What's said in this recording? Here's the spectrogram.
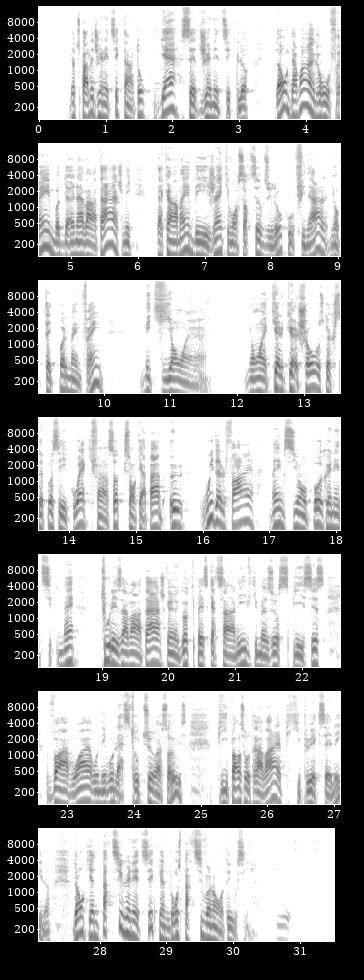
là, tu parlais de génétique tantôt. Il y a cette génétique-là. Donc, d'avoir un gros frame va te donner un avantage, mais tu as quand même des gens qui vont sortir du lot qu'au final, ils n'ont peut-être pas le même frame, mais qui ont un, ils ont un quelque chose que je ne sais pas c'est quoi, qui fait en sorte qu'ils sont capables, eux, oui, de le faire, même s'ils n'ont pas génétiquement tous les avantages qu'un gars qui pèse 400 livres, qui mesure 6 pieds 6, va avoir au niveau de la structure osseuse, puis il passe au travers, puis qui peut exceller. là. Donc, il y a une partie génétique, puis il y a une grosse partie volonté aussi, Puis,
